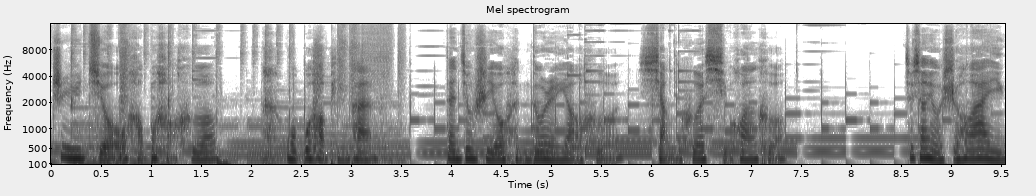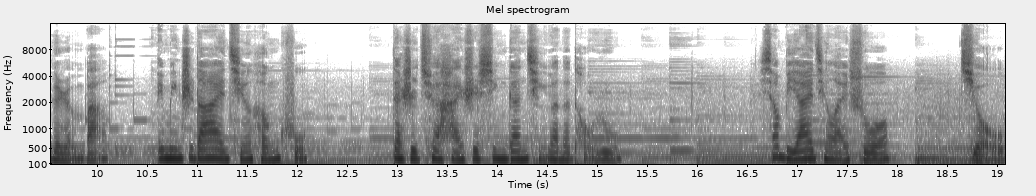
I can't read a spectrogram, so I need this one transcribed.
至于酒好不好喝，我不好评判，但就是有很多人要喝，想喝，喜欢喝。就像有时候爱一个人吧，明明知道爱情很苦。但是却还是心甘情愿的投入。相比爱情来说，酒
